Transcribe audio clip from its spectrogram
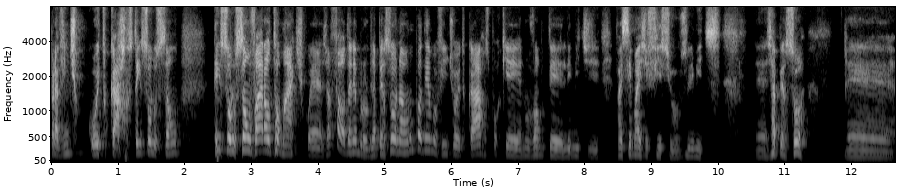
para 28 carros. Tem solução Tem solução VAR automático, é. Já falta, né, Bruno? Já pensou? Não, não podemos 28 carros porque não vamos ter limite, vai ser mais difícil os limites. É, já pensou? É...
